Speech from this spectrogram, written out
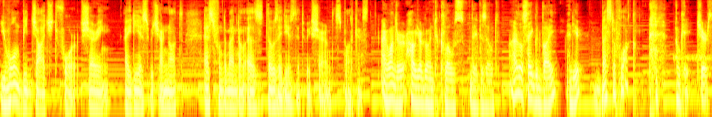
you won't be judged for sharing ideas which are not as fundamental as those ideas that we share on this podcast. I wonder how you're going to close the episode. I will say goodbye, and you? Best of luck. Okay, cheers.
